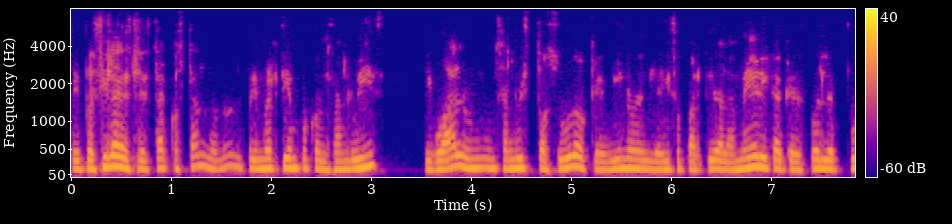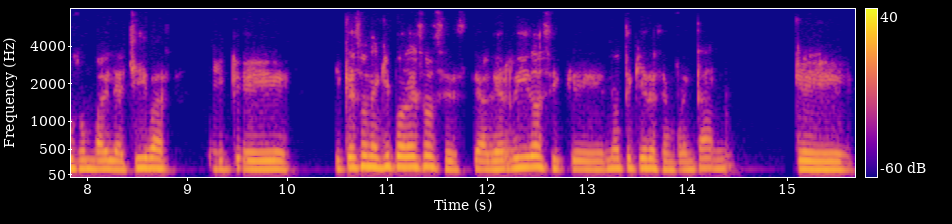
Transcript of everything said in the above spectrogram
eh, pues sí les le está costando, ¿no? El primer tiempo con San Luis igual un, San Luis tosudo que vino y le hizo partido a la América, que después le puso un baile a Chivas y que, y que es un equipo de esos este, aguerridos y que no te quieres enfrentar, ¿no? Que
